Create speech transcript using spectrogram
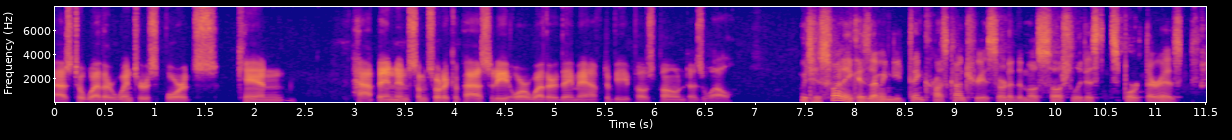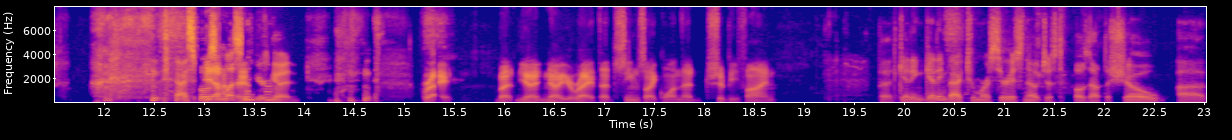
as to whether winter sports can happen in some sort of capacity or whether they may have to be postponed as well. Which is funny because I mean, you'd think cross country is sort of the most socially distant sport there is. I suppose, yeah, unless you're good. right. But yeah, no, you're right. That seems like one that should be fine. But getting getting back to a more serious note, just to close out the show, uh,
